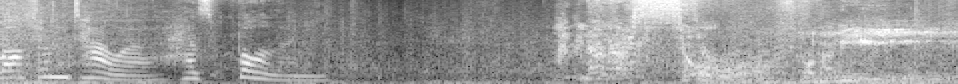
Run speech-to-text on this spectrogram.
bottom tower has fallen. Another soul for me!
